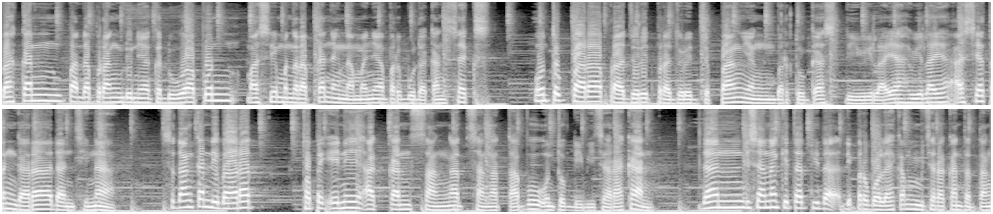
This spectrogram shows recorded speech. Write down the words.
Bahkan pada Perang Dunia Kedua pun masih menerapkan yang namanya perbudakan seks untuk para prajurit-prajurit Jepang yang bertugas di wilayah-wilayah Asia Tenggara dan Cina. Sedangkan di barat topik ini akan sangat-sangat tabu untuk dibicarakan. Dan di sana kita tidak diperbolehkan membicarakan tentang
